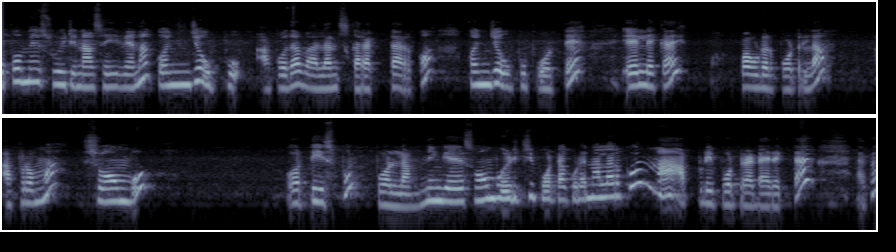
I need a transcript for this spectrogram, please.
எப்போவுமே ஸ்வீட்டு நான் செய்வேன்னா கொஞ்சம் உப்பு. அப்போ தான் பேலன்ஸ் கரெக்டாக இருக்கும். கொஞ்சம் உப்பு போட்டு ஏலக்காய் பவுடர் போட்டுடலாம். அப்புறமா சோம்பு ஒரு டீஸ்பூன் போடலாம். நீங்கள் சோம்பு இடித்து போட்டால் கூட நல்லாயிருக்கும். நான் அப்படி போட்டுறேன் டைரெக்டாக அப்போ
